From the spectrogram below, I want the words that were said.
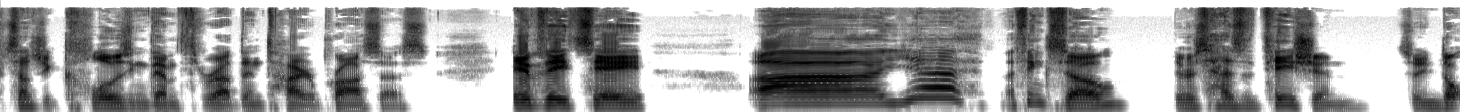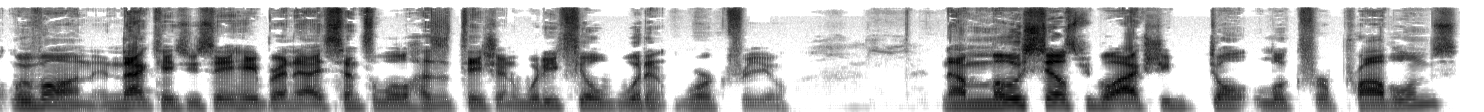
essentially closing them throughout the entire process if they say uh yeah i think so there's hesitation so you don't move on. In that case, you say, Hey, Brendan, I sense a little hesitation. What do you feel wouldn't work for you? Now, most salespeople actually don't look for problems.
